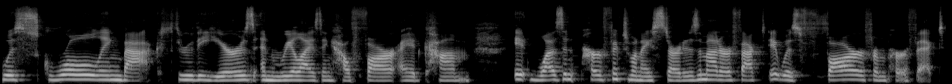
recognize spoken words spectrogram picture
was scrolling back through the years and realizing how far I had come. It wasn't perfect when I started. As a matter of fact, it was far from perfect.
